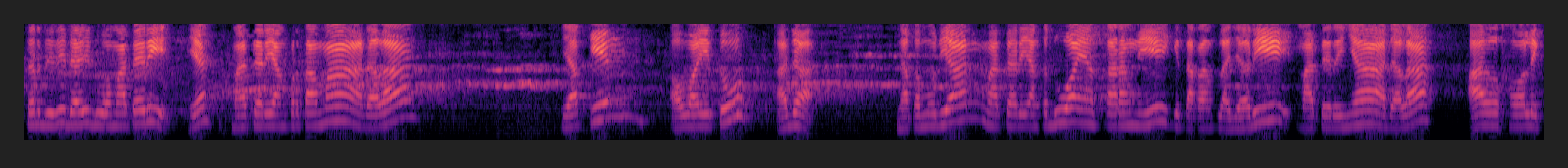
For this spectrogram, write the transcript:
terdiri dari dua materi ya. Materi yang pertama adalah yakin Allah itu ada. Nah, kemudian materi yang kedua yang sekarang nih kita akan pelajari materinya adalah alkoholik.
